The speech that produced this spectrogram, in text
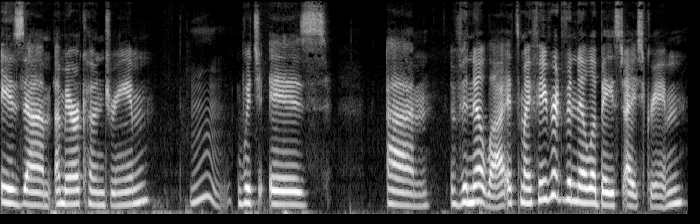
is um American Dream, Mm. which is um, vanilla. It's my favorite vanilla based ice cream.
